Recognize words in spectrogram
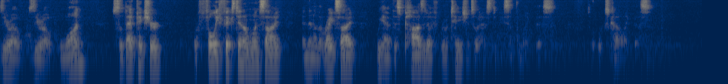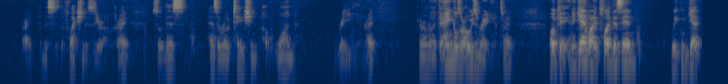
0, 0, 1. So that picture, we're fully fixed in on one side, and then on the right side, we have this positive rotation. So it has to be something like this. So it looks kind of like this. All right, and this is deflection is zero. All right, so this has a rotation of one radian. Right. Remember, like the angles are always in radians. Right. Okay, and again, when I plug this in, we can get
